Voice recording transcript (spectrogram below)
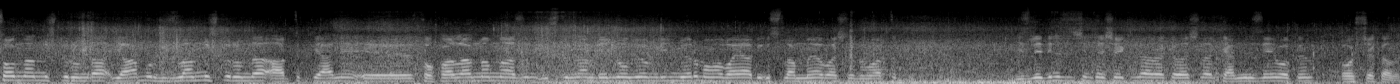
sonlanmış durumda. Yağmur hızlanmış durumda. Artık yani e, toparlanmam lazım. Üstünden belli oluyor mu bilmiyorum ama bayağı bir ıslanmaya başladım artık. İzlediğiniz için teşekkürler arkadaşlar. Kendinize iyi bakın. Hoşçakalın.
